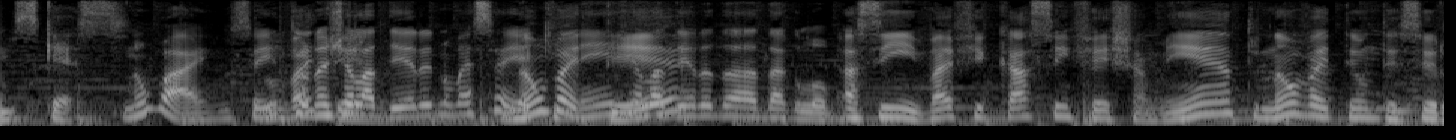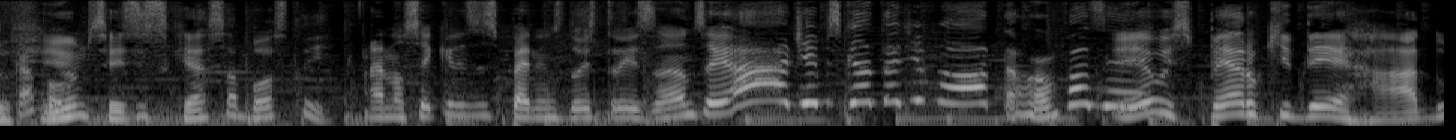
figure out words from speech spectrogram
Esquece. Não vai. Isso aí Não entrou vai na ter. geladeira e não vai sair. Não É vai nem ter. geladeira da, da Globo. Assim, vai ficar sem fechamento, não vai ter um terceiro Acabou. filme, vocês esquecem essa bosta aí. A não ser que eles esperem uns dois, três anos e ah, James Gunn tá de volta, vamos fazer. Eu espero que dê errado,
